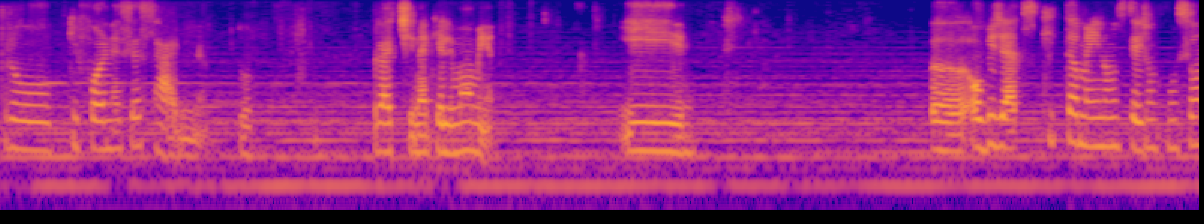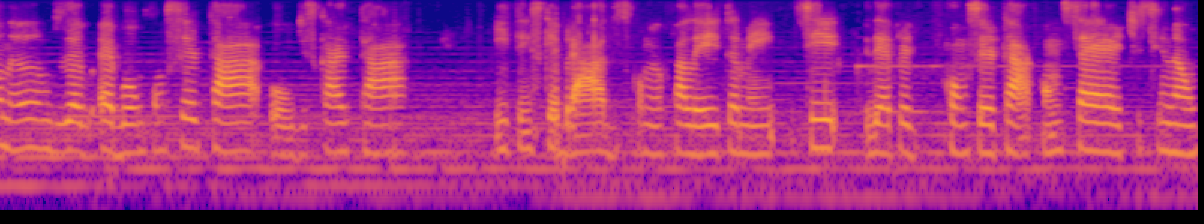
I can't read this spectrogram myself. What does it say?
para o que for necessário né? para ti naquele momento. E uh, objetos que também não estejam funcionando, é, é bom consertar ou descartar itens quebrados, como eu falei também, se der para consertar, conserte, se não,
